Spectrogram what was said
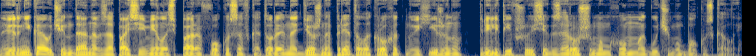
Наверняка у Чиндана в запасе имелась пара фокусов, которая надежно прятала крохотную хижину, прилепившуюся к заросшему мхом могучему боку скалы.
